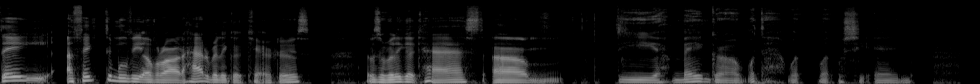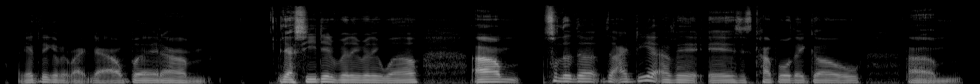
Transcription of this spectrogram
they, I think the movie overall had really good characters. It was a really good cast. Um, the main girl, what the what what was she in? I can't think of it right now, but um, yeah, she did really really well. Um, so the, the the idea of it is this couple they go um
